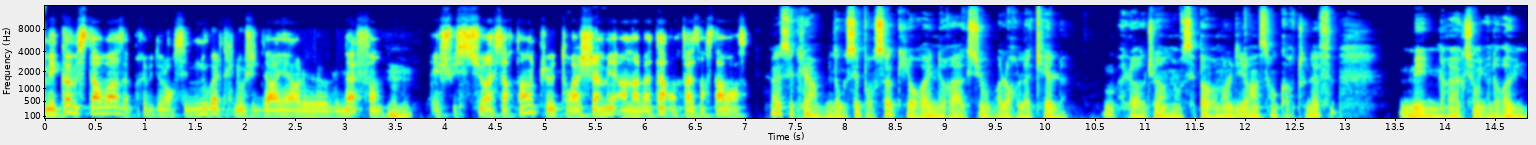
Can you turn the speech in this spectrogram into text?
Mais comme Star Wars a prévu de lancer une nouvelle trilogie derrière le, 9, mhm. et je suis sûr et certain que tu n'auras jamais un avatar en face d'un Star Wars. Ouais, c'est clair. Donc c'est pour ça qu'il y aura une réaction. Alors laquelle? À l'heure actuelle, on ne sait pas vraiment le dire, hein, c'est encore tout neuf. Mais une réaction, il y en aura une.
